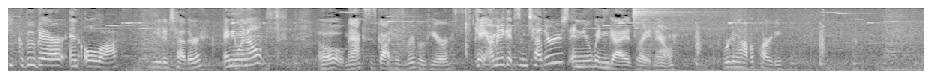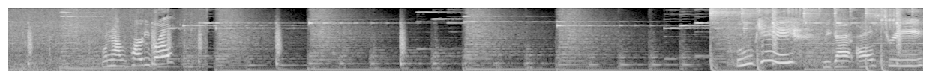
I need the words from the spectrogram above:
Peekaboo Bear and Olaf need a tether. Anyone else? Oh, Max has got his river here. Okay, I'm gonna get some tethers and your wind guides right now. We're gonna have a party. Wanna have a party, bro? Okay, we got all three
